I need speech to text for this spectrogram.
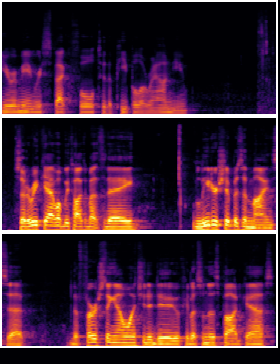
you're being respectful to the people around you. So to recap what we talked about today, leadership is a mindset. The first thing I want you to do, if you listen to this podcast,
